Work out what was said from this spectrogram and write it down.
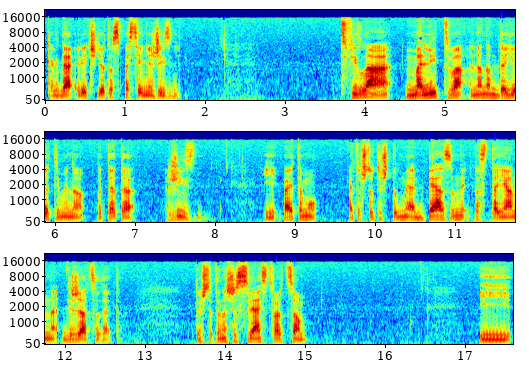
когда речь идет о спасении жизни. Тфила, молитва, она нам дает именно вот эту жизнь. И поэтому это что-то, что мы обязаны постоянно держаться за это. Потому что это наша связь с Творцом. И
